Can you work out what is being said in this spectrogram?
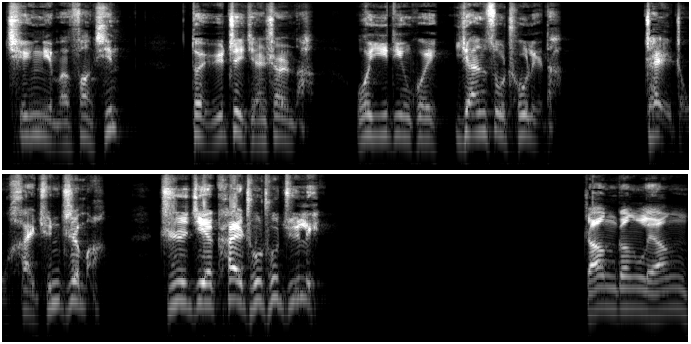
请你们放心，对于这件事呢，我一定会严肃处理的。这种害群之马，直接开除出局里。张庚良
